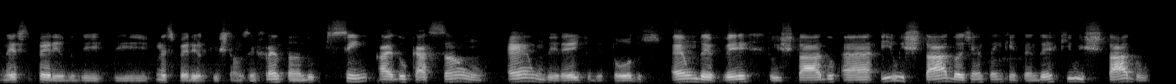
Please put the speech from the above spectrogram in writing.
nesse período de, de, nesse período que estamos enfrentando. Sim, a educação é um direito de todos, é um dever do Estado, uh, e o Estado, a gente tem que entender que o Estado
